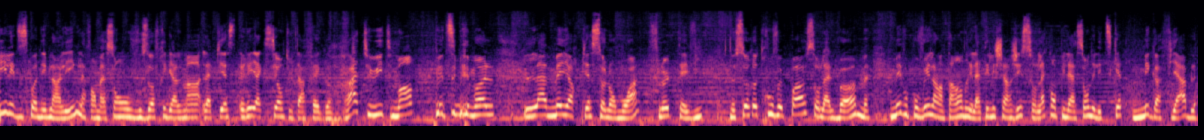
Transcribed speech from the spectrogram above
Il est disponible en ligne. La formation vous offre également la pièce Réaction tout à fait gratuitement. Petit bémol, la meilleure pièce selon moi, Flirt ta vie, ne se retrouve pas sur l'album, mais vous pouvez l'entendre et la télécharger sur la compilation de l'étiquette Méga Fiable,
